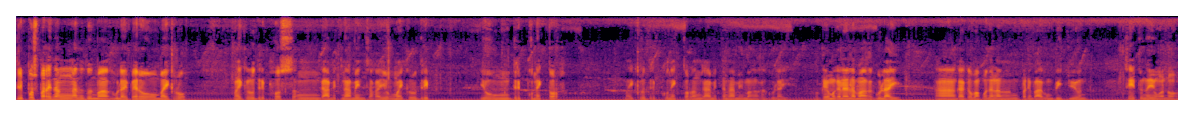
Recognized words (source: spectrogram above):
Drip hose pa rin ang ano doon mga kagulay pero micro. Micro drip hose ang gamit namin saka yung micro drip. Yung drip connector. Micro drip connector ang gamit na namin mga kagulay. Huwag kayong mag-alala mga kagulay. Ah gagawa ko na lang ng panibagong video yun. Kasi ito na yung ano.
